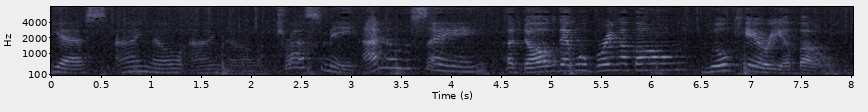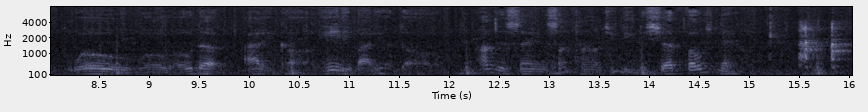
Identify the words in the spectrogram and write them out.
Yes, I know, I know. Trust me, I know the saying: a dog that will bring a bone will carry a bone. Whoa, whoa, hold up! I didn't call anybody a dog. I'm just saying sometimes you need to shut folks down.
